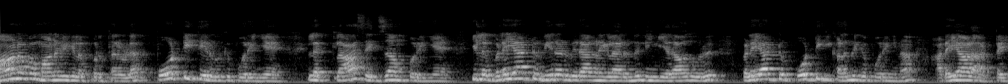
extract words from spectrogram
மாணவ மாணவிகளை பொறுத்தளவுல போட்டி தேர்வுக்கு போறீங்க இல்ல கிளாஸ் எக்ஸாம் போறீங்க இல்ல விளையாட்டு வீரர் வீராங்கனைகளா இருந்து நீங்க ஏதாவது ஒரு விளையாட்டு போட்டிக்கு கலந்துக்க போறீங்கன்னா அடையாள அட்டை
